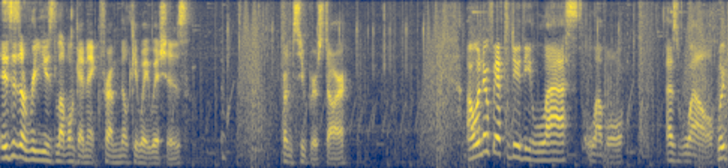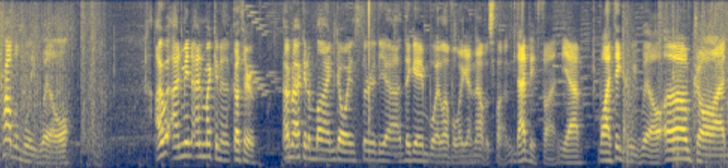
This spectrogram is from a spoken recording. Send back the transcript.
This is a reused level gimmick from Milky Way Wishes from Superstar. I wonder if we have to do the last level as well. We probably will I, w- I mean, I'm not gonna. go through. I'm not gonna mind going through the uh, the Game Boy level again. That was fun. That'd be fun. Yeah. Well, I think we will. Oh God.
